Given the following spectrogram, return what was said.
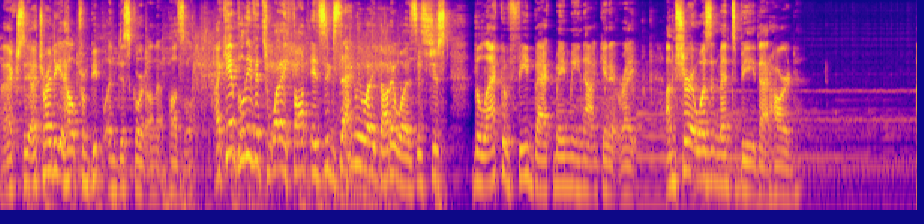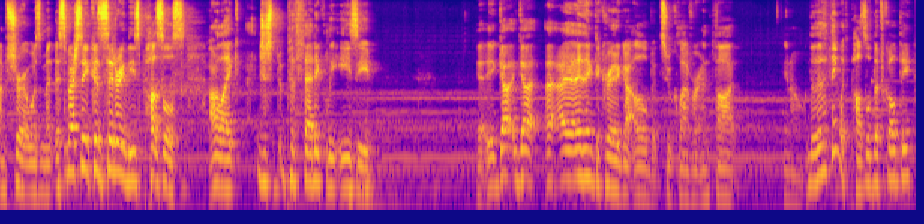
Actually, I tried to get help from people in Discord on that puzzle. I can't believe it's what I thought. It's exactly what I thought it was. It's just the lack of feedback made me not get it right. I'm sure it wasn't meant to be that hard. I'm sure it wasn't meant, especially considering these puzzles are like just pathetically easy. Yeah, it got got. I, I think the creator got a little bit too clever and thought, you know, the, the thing with puzzle difficulty,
